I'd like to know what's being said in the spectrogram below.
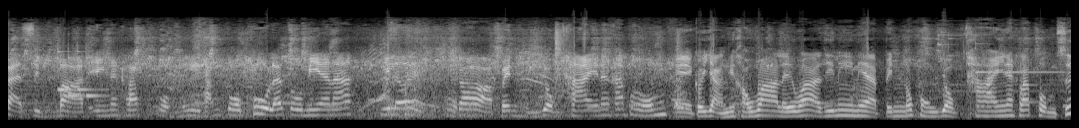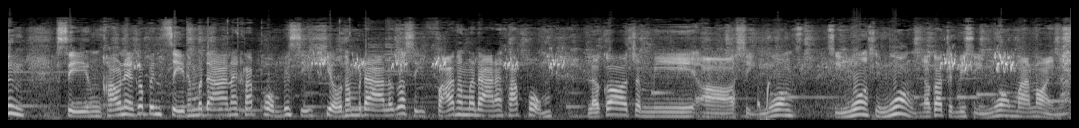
180 บาทเองนะครับผมนี่ทั้งตัวผู้และตัวเมียนะ นี่เลยก็เป็นหงส์หยกไทยนะครับ ผมเอก็อย่างที่เขาว่าเลยว่าที่นี่เนี่ยเป็นนกหงส์หยกไทยนะครับ ผมซึ่งสีของเขาเนี่ยก็เป็นสีธรรมดานะครับ ผมเป็นสีเขียวธรรมดา แล้วก็สีฟ้าธรรมดานะครับ ผมแล้วก็จะมีอ่าสีม่วง สีม่วงสีม่วง แล้วก็จะมีสีม่วงมาหน่อยนะ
